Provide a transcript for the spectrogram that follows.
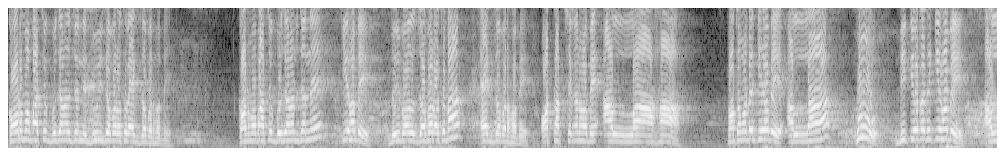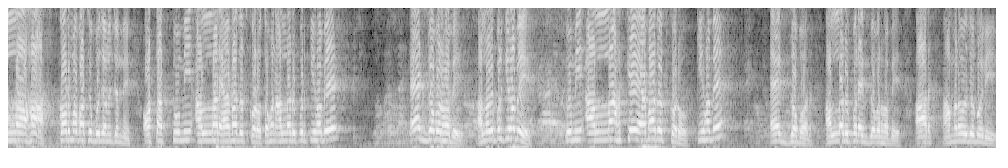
কর্মবাচক বোঝানোর জন্য দুই জবর অথবা এক জবর হবে। কর্মবাচক বোঝানোর জন্য কি হবে? দুই জবর অথবা এক জবর হবে। অর্থাৎ সেখানে হবে আল্লাহ। প্রথমটা কি হবে? আল্লাহ। হু দ্বিতীয়টাতে কি হবে? আল্লাহ। কর্মবাচক বোঝানোর জন্য। অর্থাৎ তুমি আল্লাহর আবাদত করো, তখন আল্লাহর উপর কি হবে? এক জবর হবে। আল্লাহর উপর কি হবে? তুমি আল্লাহকে আবাদত করো। কি হবে? এক জবর, আল্লাহর উপর এক জবর হবে। আর আমরাও যে বলি,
